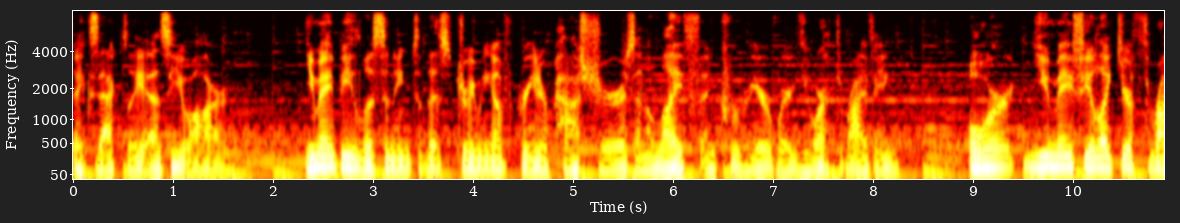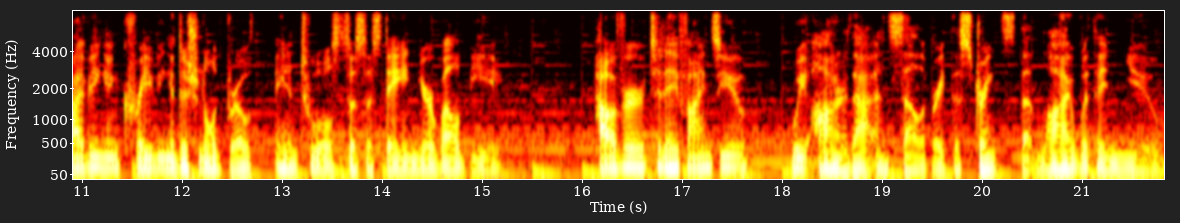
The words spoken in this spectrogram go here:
exactly as you are. You may be listening to this dreaming of greener pastures and a life and career where you are thriving. Or you may feel like you're thriving and craving additional growth and tools to sustain your well being. However, today finds you, we honor that and celebrate the strengths that lie within you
